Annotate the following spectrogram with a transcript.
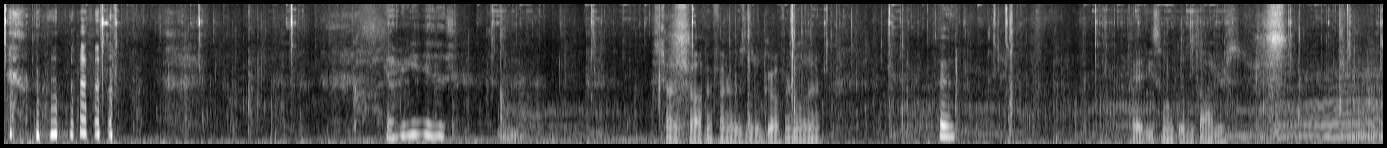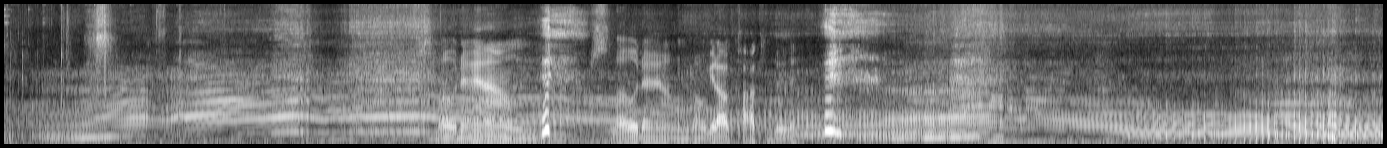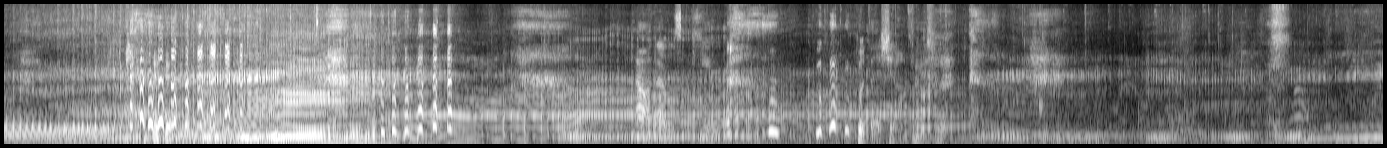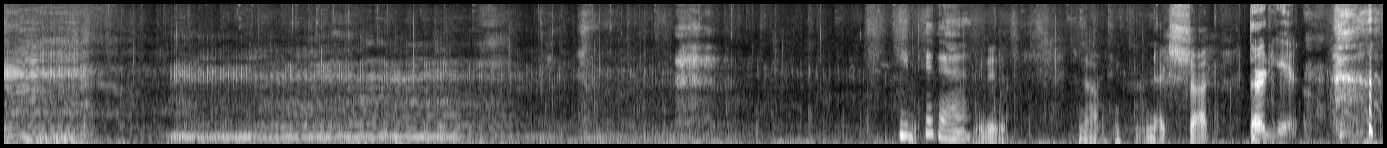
there he is. He's trying to show off in front of his little girlfriend over there. Who? Eddie's uncle's daughters. Slow down. Slow down. Don't get all cocky with it. Oh, that was cute. Put that shit on Facebook. He didn't. We did it. Now, next shot, third gear.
